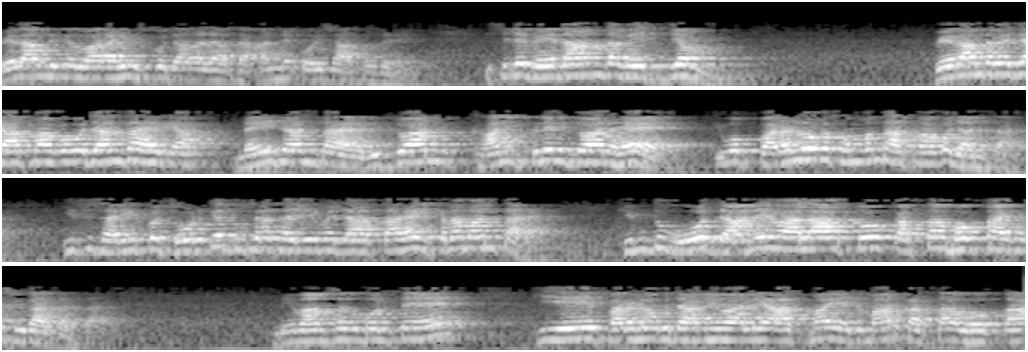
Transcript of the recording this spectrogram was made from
वेदांत के द्वारा ही उसको जाना जाता है अन्य कोई शास्त्र से नहीं। इसलिए वेदांत वेद्यम। वेदांत वेद्य आत्मा को वो जानता है क्या? नहीं जानता है। विद्वान खाली इतने विद्वान है कि वो परलोक संबंध आत्मा को जानता है। इस शरीर को छोड़ के दूसरा शरीर में जाता है इतना मानता है। किंतु वो जाने वाला तो कर्ता भोक्ता ऐसा स्वीकार करता है। मीमांसक बोलते हैं कि ये परलोक जाने वाले आत्मा, यजमान, कर्ता भोक्ता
